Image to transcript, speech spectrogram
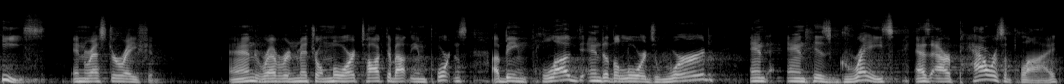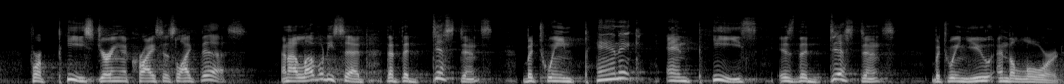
peace in restoration. And Reverend Mitchell Moore talked about the importance of being plugged into the Lord's Word and, and his grace as our power supply for peace during a crisis like this. And I love what he said that the distance between panic and peace is the distance between you and the Lord.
